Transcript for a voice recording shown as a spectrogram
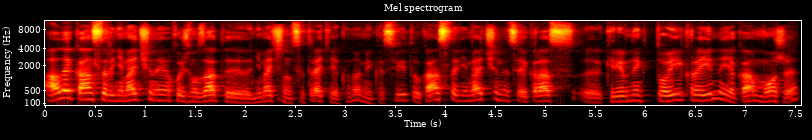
Але канцлер Німеччини, хочу назвати, Німеччина це третя економіка світу. Канцлер Німеччини це якраз е, керівник тої країни, яка може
